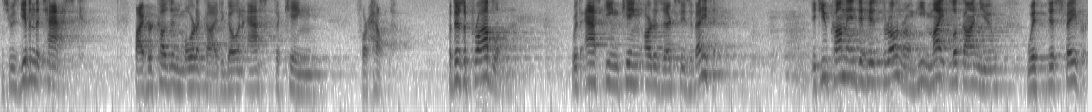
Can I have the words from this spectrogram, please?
And she was given the task by her cousin Mordecai to go and ask the king for help. But there's a problem with asking King Artaxerxes of anything. If you come into his throne room, he might look on you with disfavor.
